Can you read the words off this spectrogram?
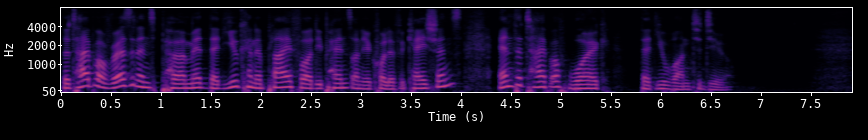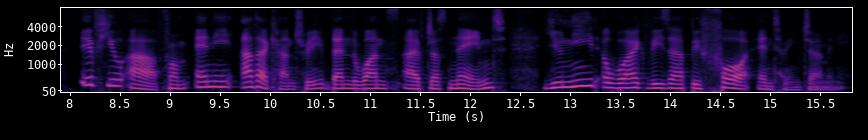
The type of residence permit that you can apply for depends on your qualifications and the type of work that you want to do. If you are from any other country than the ones I've just named, you need a work visa before entering Germany.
